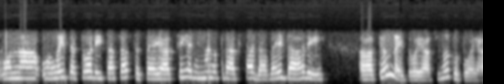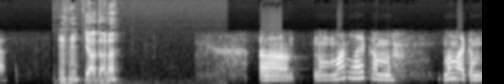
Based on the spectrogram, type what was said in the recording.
Un, uh, un līdz ar to arī tā savstarpējā cieņa, manuprāt, tādā veidā arī uh, pilnveidojās un uzlabojās. Mm -hmm. Jā, Dana. Uh, nu, man laikam, man laikam,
